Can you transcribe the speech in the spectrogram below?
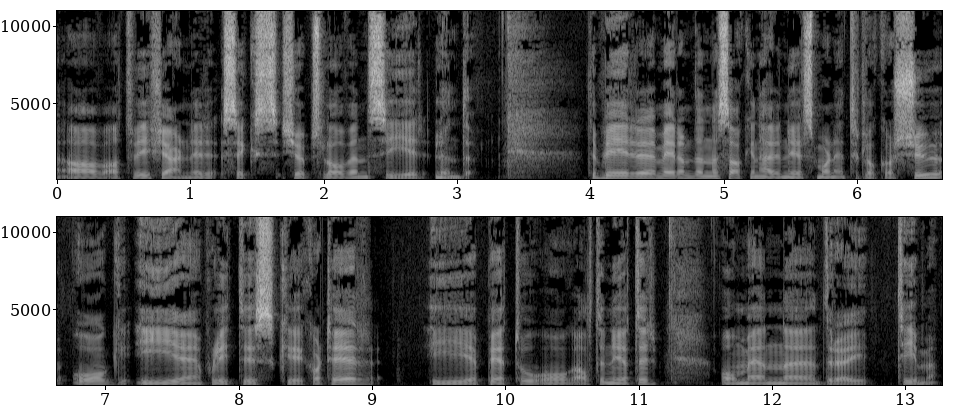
av at vi fjerner sexkjøpsloven, sier Lunde. Det blir mer om denne saken her i Nyhetsmorgen etter klokka sju, og i Politisk kvarter i P2 og Alltid nyheter om en drøy time.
